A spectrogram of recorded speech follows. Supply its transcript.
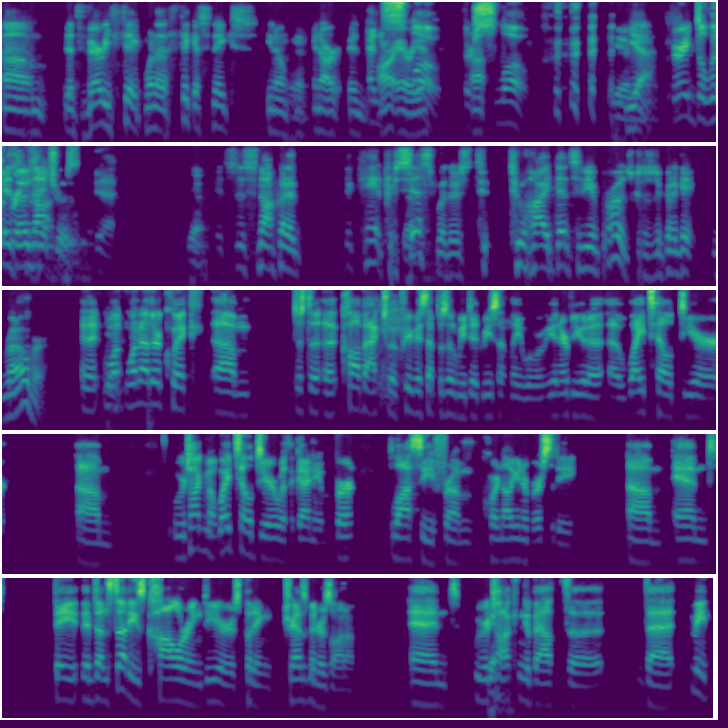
um that's very thick one of the thickest snakes you know yeah. in our in and our slow. area they're uh, slow yeah, yeah. very deliberate creatures yeah yeah it's just not going to they can't persist yeah. where there's too, too high density of roads because they're going to get run over and then yeah. one, one other quick um just a, a callback to a previous episode we did recently where we interviewed a, a white-tailed deer um, we were talking about white-tailed deer with a guy named Bernd Blossey from Cornell University, um, and they they've done studies collaring deers, putting transmitters on them, and we were yeah. talking about the that. I mean,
